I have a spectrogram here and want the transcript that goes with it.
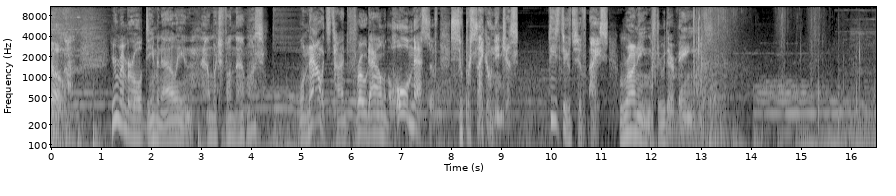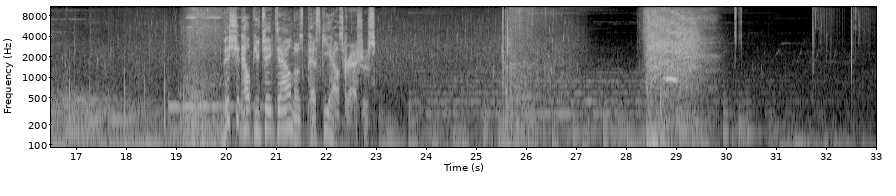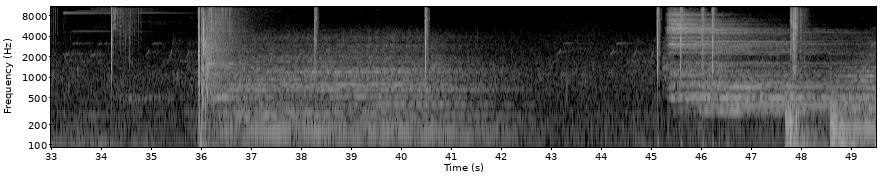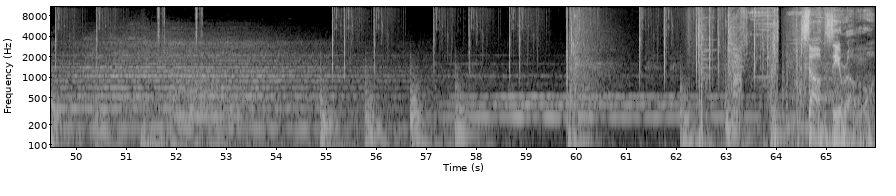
So, you remember old Demon Alley and how much fun that was? Well, now it's time to throw down with a whole mess of super psycho ninjas. These dudes have ice running through their veins. This should help you take down those pesky house crashers. Sub-Zero.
